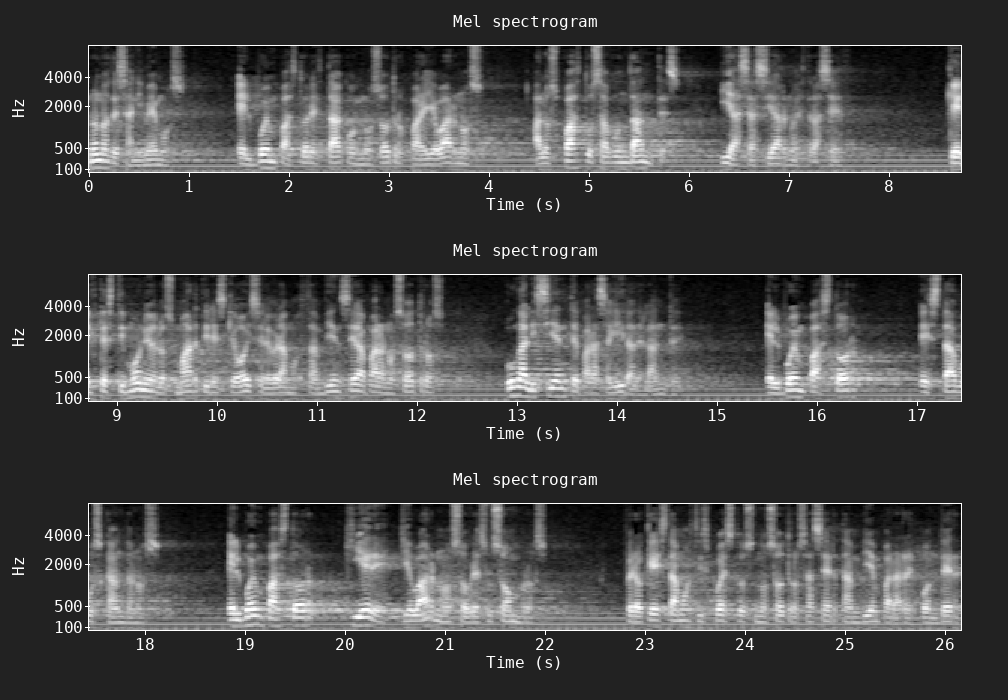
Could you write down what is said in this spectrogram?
No nos desanimemos. El buen pastor está con nosotros para llevarnos a los pastos abundantes y a saciar nuestra sed. Que el testimonio de los mártires que hoy celebramos también sea para nosotros un aliciente para seguir adelante. El buen pastor está buscándonos. El buen pastor quiere llevarnos sobre sus hombros. Pero ¿qué estamos dispuestos nosotros a hacer también para responder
